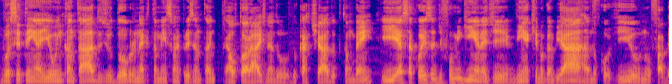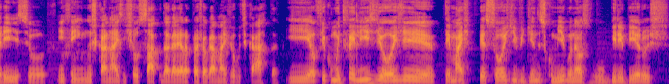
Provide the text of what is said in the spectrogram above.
você tem aí o Encantados e o Dobro, né? Que também são representantes autorais, né? Do, do carteado bem. E essa coisa de formiguinha, né? De vir aqui no Gambiarra, no Covil, no Fabrício, enfim, nos canais encher o saco da galera para jogar mais jogo de carta. E eu fico muito feliz de hoje ter mais pessoas dividindo isso comigo, né? O Biribeiros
